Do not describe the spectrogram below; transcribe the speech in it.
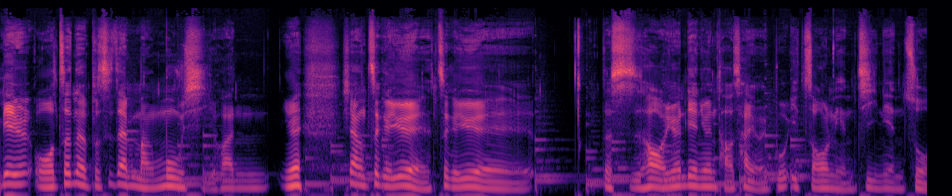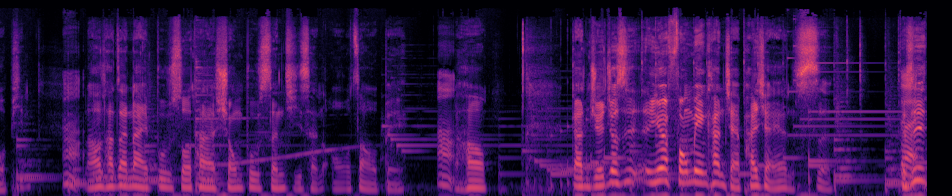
恋渊我真的不是在盲目喜欢，因为像这个月这个月的时候，因为恋渊桃菜有一部一周年纪念作品，嗯，然后他在那一部说他的胸部升级成 O 罩杯，嗯，然后。感觉就是因为封面看起来拍起来也很色，可是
